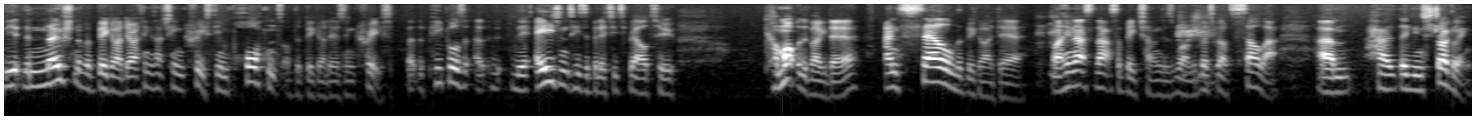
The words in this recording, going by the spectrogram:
the, the notion of a big idea, I think, has actually increased. The importance of the big idea has increased. But the people's, uh, the agency's ability to be able to come up with a big idea and sell the big idea, I think that's, that's a big challenge as well. They've got to be able to sell that. Um, how they've been struggling.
